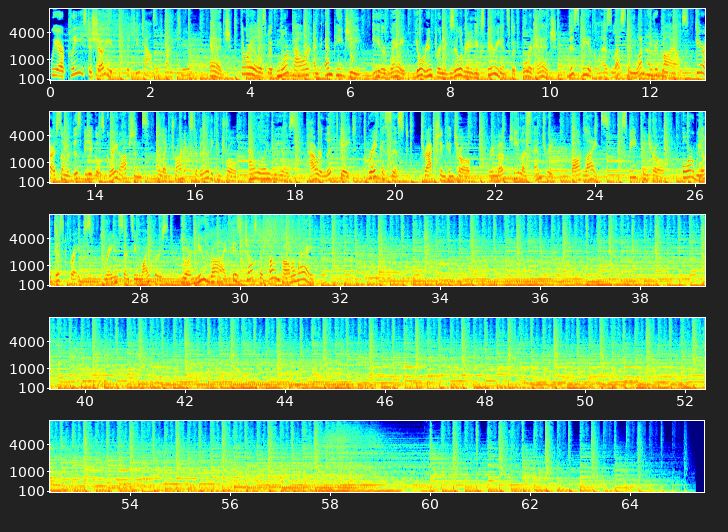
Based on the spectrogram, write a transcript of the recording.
We are pleased to show you the 2022 Edge thrills with more power and MPG. Either way, you're in for an exhilarating experience with Ford Edge. This vehicle has less than 100 miles. Here are some of this vehicle's great options. Electronic stability control, alloy wheels, power lift gate, brake assist, traction control, remote keyless entry, fog lights, speed control, four-wheel disc brakes, rain sensing wipers. Your new ride is just a phone call away.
